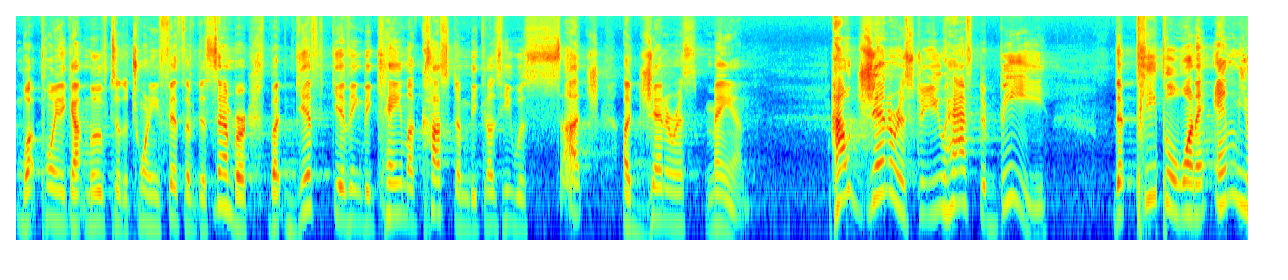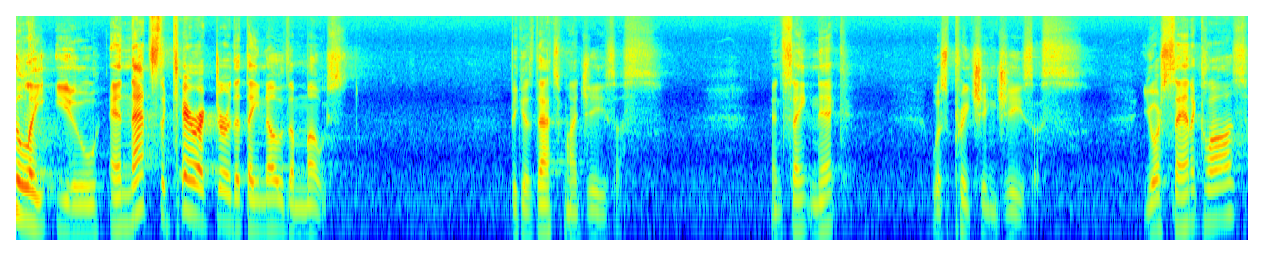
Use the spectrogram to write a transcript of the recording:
what point it got moved to the 25th of December, but gift giving became a custom because he was such a generous man. How generous do you have to be that people want to emulate you, and that's the character that they know the most? Because that's my Jesus. And St. Nick was preaching Jesus. Your Santa Claus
